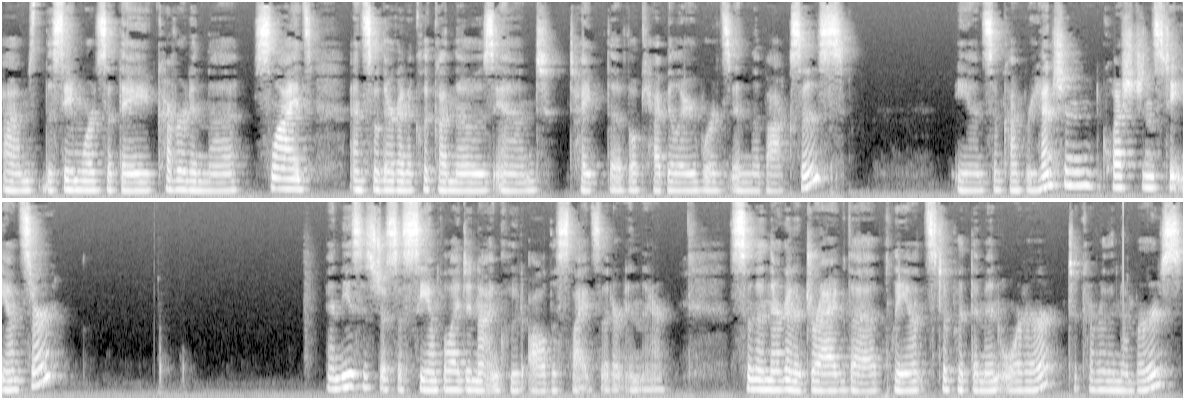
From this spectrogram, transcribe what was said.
um, the same words that they covered in the slides. And so they're going to click on those and type the vocabulary words in the boxes. And some comprehension questions to answer. And these is just a sample. I did not include all the slides that are in there. So then they're going to drag the plants to put them in order to cover the numbers.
